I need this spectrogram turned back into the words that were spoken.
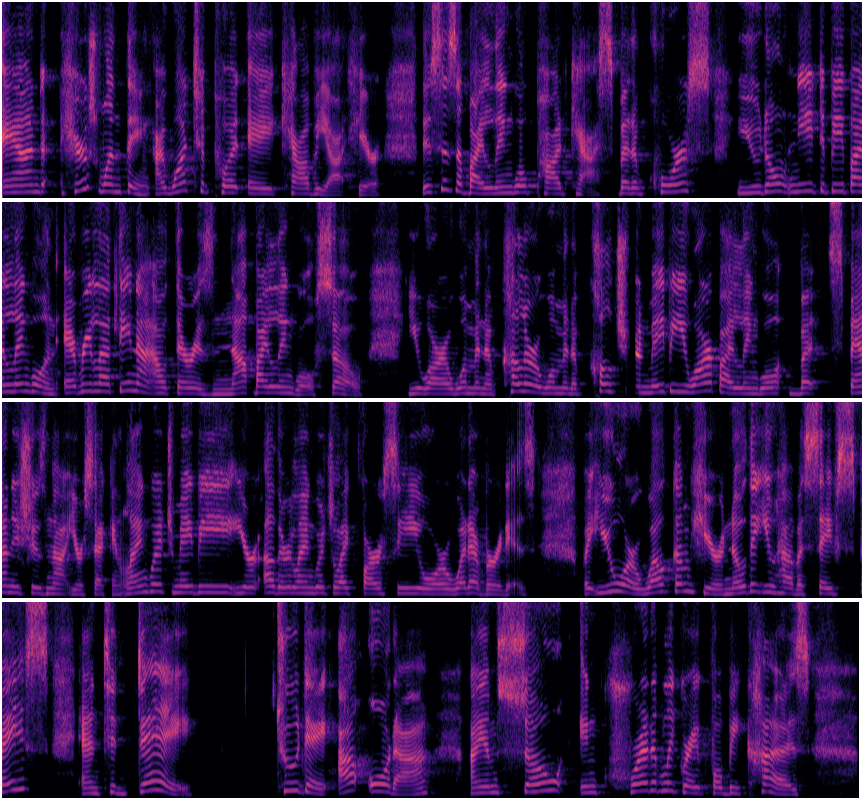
And here's one thing I want to put a caveat here. This is a bilingual podcast, but of course, you don't need to be bilingual, and every Latina out there is not bilingual. So you are a woman of color, a woman of culture, and maybe you are bilingual, but Spanish is not your second language. Maybe your other language, like Farsi or whatever it is. But you are welcome here. Know that you have a safe space. And today, today, ahora, I am so incredibly grateful because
